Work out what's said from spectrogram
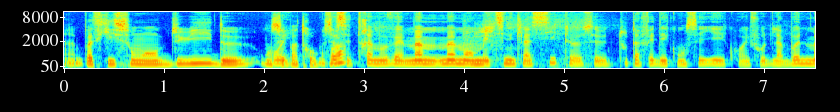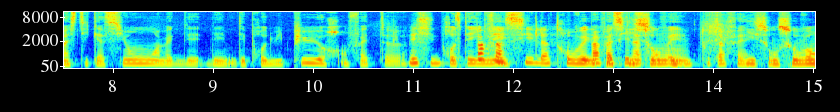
Hein, parce qu'ils sont enduits de on ne sait pas trop quoi. Ça, c'est très mauvais. Même, même en médecine classique, euh, c'est tout à fait déconseillé. Quoi. Il faut de la bonne mastication avec des, des- des produits purs, en fait, euh, Mais c'est protéinés. pas facile à trouver. Pas facile à sont- trouver. Tout à fait. Ils sont souvent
